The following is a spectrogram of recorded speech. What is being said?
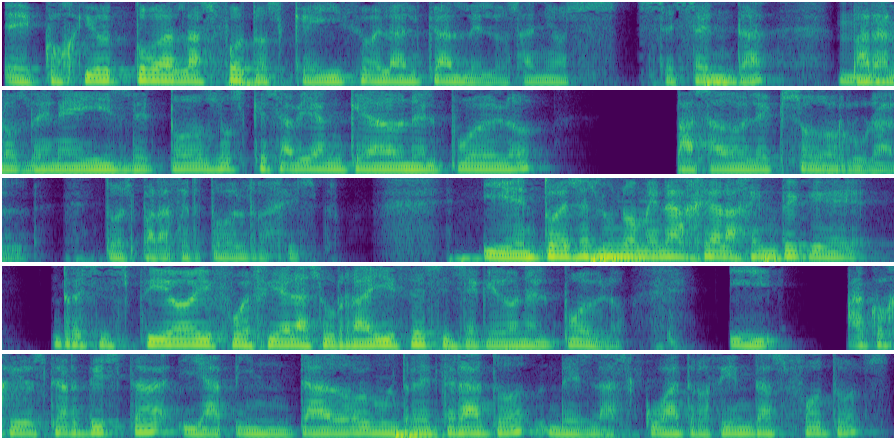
eh, cogió todas las fotos que hizo el alcalde en los años 60 para los DNIs de todos los que se habían quedado en el pueblo pasado el éxodo rural. Entonces, para hacer todo el registro. Y entonces es un homenaje a la gente que resistió y fue fiel a sus raíces y se quedó en el pueblo. Y ha cogido este artista y ha pintado un retrato de las 400 fotos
